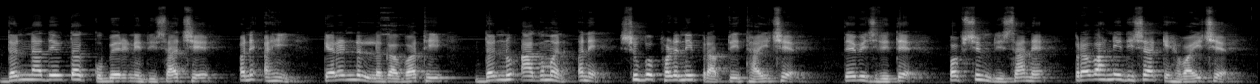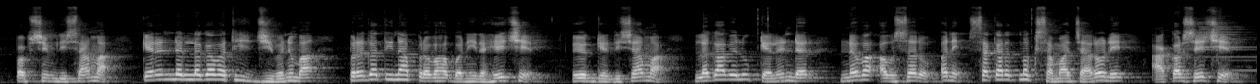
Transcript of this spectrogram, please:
ધનના દેવતા કુબેરની દિશા છે અને અહીં કેલેન્ડર લગાવવાથી ધનનું આગમન અને શુભ ફળની પ્રાપ્તિ થાય છે. તેવી જ રીતે પશ્ચિમ દિશાને પ્રવાહની દિશા કહેવાય છે. પશ્ચિમ દિશામાં કેલેન્ડર લગાવવાથી જીવનમાં પ્રગતિના પ્રવાહ બની રહે છે. યોગ્ય દિશામાં લગાવેલું કેલેન્ડર નવા અવસરો અને સકારાત્મક સમાચારોને આકર્ષે છે.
